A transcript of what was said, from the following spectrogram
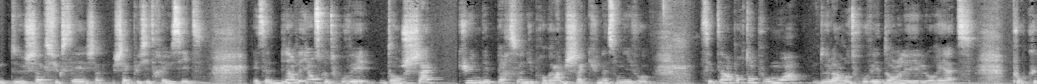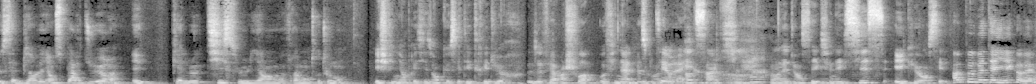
de chaque succès, chaque, chaque petite réussite. Et cette bienveillance retrouvée dans chacune des personnes du programme, chacune à son niveau, c'était important pour moi de la retrouver dans les lauréates pour que cette bienveillance perdure et qu'elle tisse le lien vraiment entre tout le monde. Et je finis en précisant que c'était très dur de faire un choix au final parce qu'on avait 25, qu'on a dû en sélectionner 6 et qu'on s'est un peu bataillé quand même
